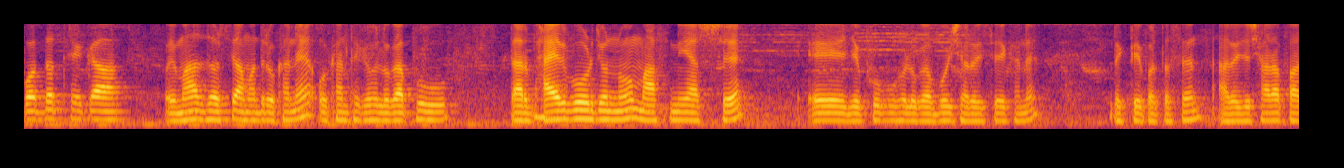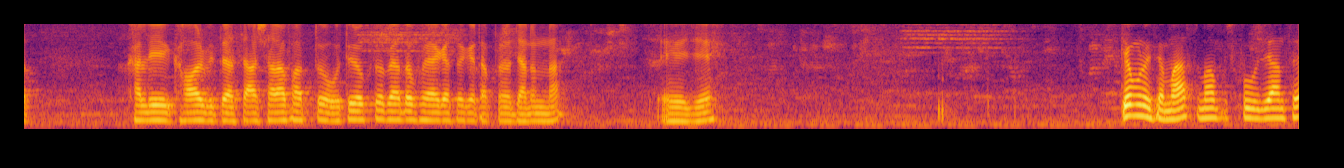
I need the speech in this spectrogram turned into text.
পদ্মার থেকে ওই মাছ ধরছে আমাদের ওখানে। ওখান থেকে হলো গা ফুবু। তার ভাইয়ের বউর জন্য মাছ নিয়ে আসছে। এই যে ফুবু হলো গা বৈশা রয়েছে এখানে, দেখতেই পারতেছেন। আর এই যে সারাফাত খালি খাওয়ার ভিতরে আছে। আর সারাফাত তো অতিরিক্ত বেদব হয়ে গেছে এটা আপনারা জানেন না। এই যে কেমন হয়েছে? মাছ মা যে আনছে?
